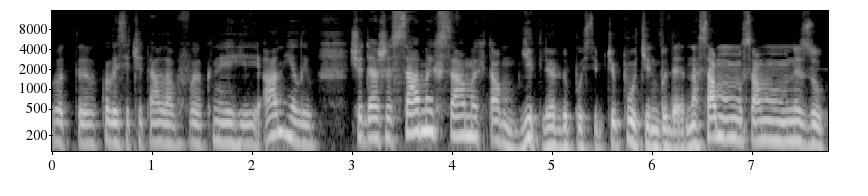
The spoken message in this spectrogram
От е, колись я читала в книгі ангелів, що навіть самих-самих там Гітлер, допустим, чи Путін буде на самому самому низу,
